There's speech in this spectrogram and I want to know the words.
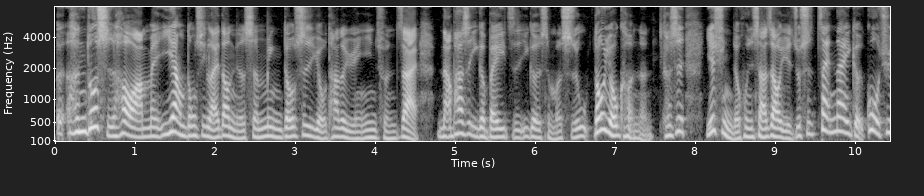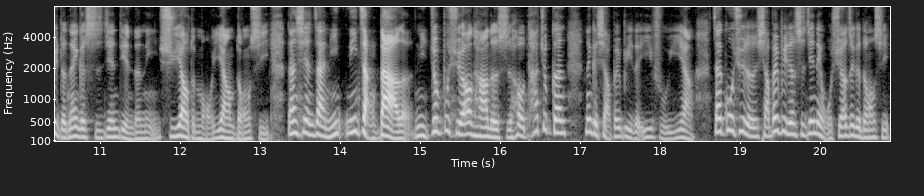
呃，很多时候啊，每一样东西来到你的生命都是有它的原因存在，哪怕是一个杯子、一个什么食物都有可能。可是，也许你的婚纱照，也就是在那一个过去的那个时间点的你需要的某一样东西，但现在你你长大了，你就不需要它的时候，它就跟那个小 baby 的衣服一样，在过去的小 baby 的时间点，我需要这个东西；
